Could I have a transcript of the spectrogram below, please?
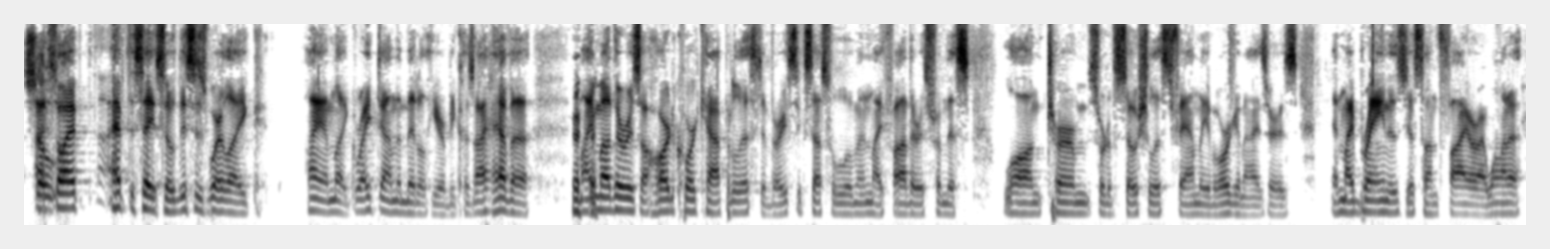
so, so I, have, I have to say, so this is where like I am like right down the middle here because I have a my mother is a hardcore capitalist, a very successful woman. My father is from this long term sort of socialist family of organizers, and my brain is just on fire. I want to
